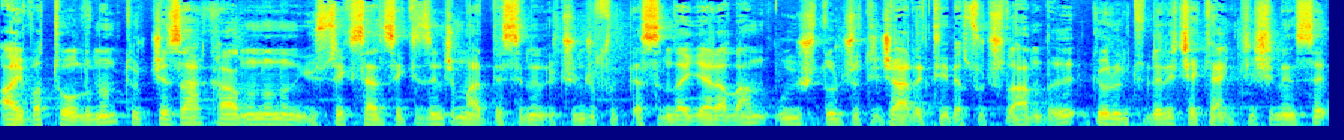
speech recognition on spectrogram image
Ayvatoğlu'nun Türk Ceza Kanunu'nun 188. maddesinin 3. fıkrasında yer alan uyuşturucu ticaretiyle suçlandığı, görüntüleri çeken kişinin ise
